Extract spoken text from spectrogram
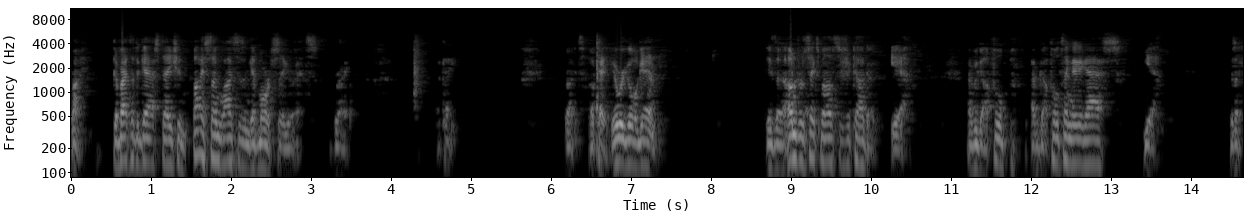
Right. Go back to the gas station, buy sunglasses, and get more cigarettes. Right. Okay. Right. Okay, here we go again. Is it 106 miles to Chicago? Yeah. Have we got full? I've got full tank of gas. Yeah. Is it? Have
